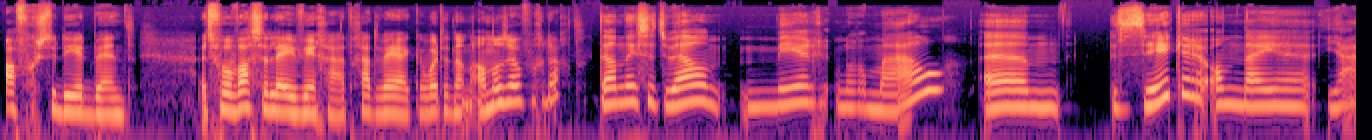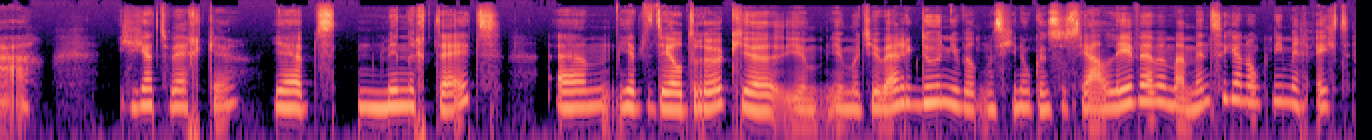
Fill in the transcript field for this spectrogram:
afgestudeerd bent, het volwassen leven ingaat, gaat werken. Wordt er dan anders over gedacht? Dan is het wel meer normaal. Um, zeker omdat je, ja, je gaat werken. Je hebt minder tijd. Um, je hebt het heel druk, je, je, je moet je werk doen, je wilt misschien ook een sociaal leven hebben, maar mensen gaan ook niet meer echt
